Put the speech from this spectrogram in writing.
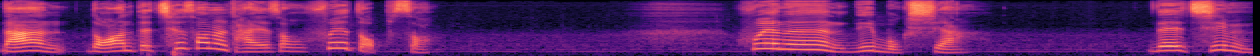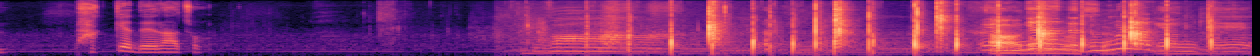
난 너한테 최선을 다해서 후회도 없어. 후회는 네 몫이야. 내 짐 밖에 내놔줘. 와. 아, 연기하는데 너무 눈물 나게 연기해.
